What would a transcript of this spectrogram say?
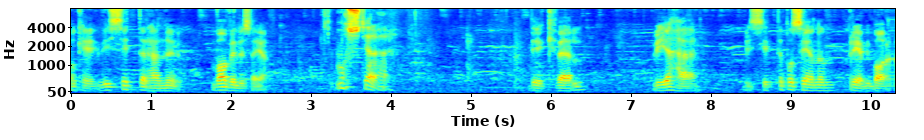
Okej, vi sitter här nu. Vad vill du säga? Måste jag det här? Det är kväll. Vi är här. Vi sitter på scenen bredvid baren.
